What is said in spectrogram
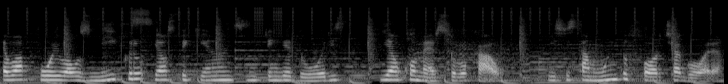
É o apoio aos micro e aos pequenos empreendedores e ao comércio local. Isso está muito forte agora.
